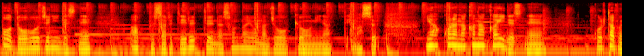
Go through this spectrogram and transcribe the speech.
ぼ同時にですね、アップされているっていうのはそんなような状況になっています。いや、これはなかなかいいですね。これ多分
